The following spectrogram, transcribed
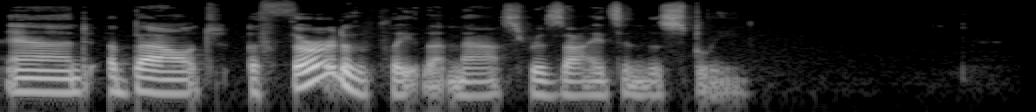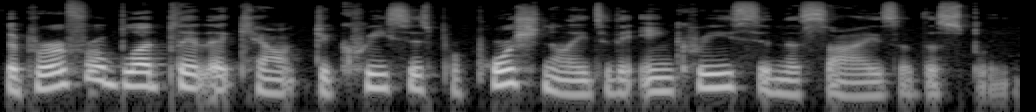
and about a third of the platelet mass resides in the spleen. The peripheral blood platelet count decreases proportionally to the increase in the size of the spleen.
